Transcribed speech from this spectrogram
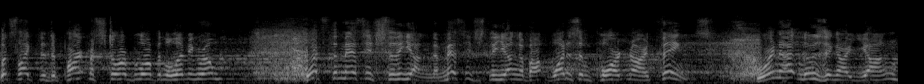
looks like the department store blew up in the living room. What's the message to the young? The message to the young about what is important are things. We're not losing our young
